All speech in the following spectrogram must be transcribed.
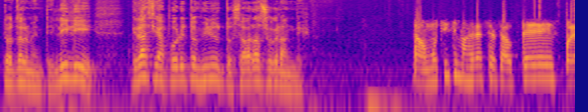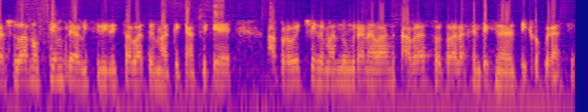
totalmente Lili gracias por estos minutos abrazo grande no, muchísimas gracias a ustedes por ayudarnos siempre a visibilizar la temática. Así que aprovecho y le mando un gran abrazo a toda la gente de General Pico. Gracias.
